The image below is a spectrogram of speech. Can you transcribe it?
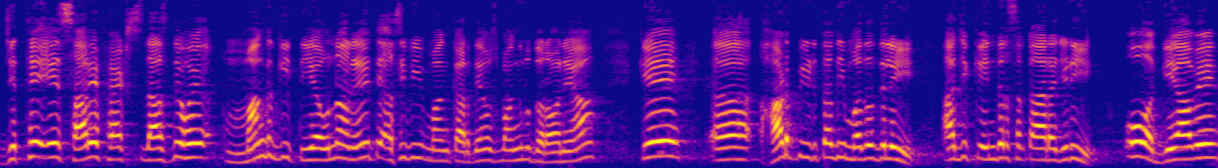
ਜਿੱਥੇ ਇਹ ਸਾਰੇ ਫੈਕਟਸ ਦੱਸਦੇ ਹੋਏ ਮੰਗ ਕੀਤੀ ਹੈ ਉਹਨਾਂ ਨੇ, ਤੇ ਅਸੀਂ ਵੀ ਮੰਗ ਕਰਦੇ ਹਾਂ, ਉਸ ਮੰਗ ਨੂੰ ਦੁਹਰਾਉਂਦੇ ਹਾਂ ਕਿ ਹੜ ਪੀੜਤਾਂ ਦੀ ਮਦਦ ਲਈ ਅੱਜ ਕੇਂਦਰ ਸਰਕਾਰ ਹੈ ਜਿਹੜੀ, ਉਹ ਅੱਗੇ ਆਵੇ।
